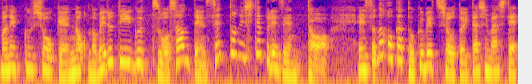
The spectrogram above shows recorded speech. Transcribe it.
マネックス証券のノベルティグッズを3点セットにしてプレゼント。えー、その他特別賞といたしまして、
